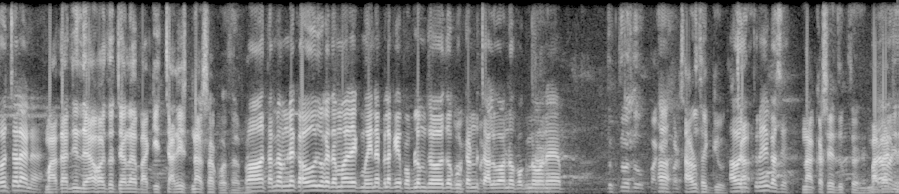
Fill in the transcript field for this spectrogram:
તો જ ચલાય ને? માતાજીની દયા હોય તો ચલાય બાકી ચાલી જ ના શકો તમે. અ, તમે અમને કહું છો કે તમારે એક મહિના પહેલા કઈ પ્રોબ્લેમ થયો હતો ઘૂંટણ ચાલવાનો પગનો અને દુખતું હતું બાકી પણ સારું થઈ ગયું. હવે ચા- દુખતું નહીં કશે? ના કશે દુખતું નથી માતાજી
